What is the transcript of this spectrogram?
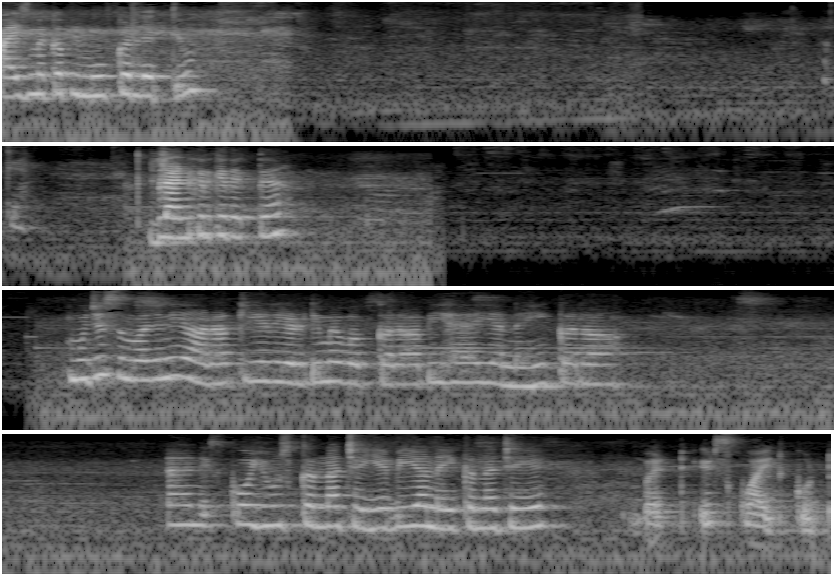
आईज मेकअप रिमूव कर लेती हूँ। ब्लेंड करके देखते हैं। मुझे समझ नहीं आ रहा कि ये रियलिटी में वर्क करा भी है या नहीं करा। एंड इसको यूज़ करना चाहिए भी या नहीं करना चाहिए but it's quite good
